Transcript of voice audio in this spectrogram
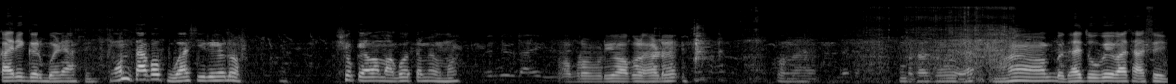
કારીગર બન્યા છે. ઓમ તાકો ભુવા શીરી હેડો શું કહેવા માગો તમે ઓમાં આપણો વીડિયો આગળ હેડે. અને બધા જોવે હા? બધા જોવે વાત હશે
